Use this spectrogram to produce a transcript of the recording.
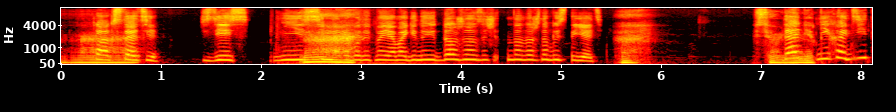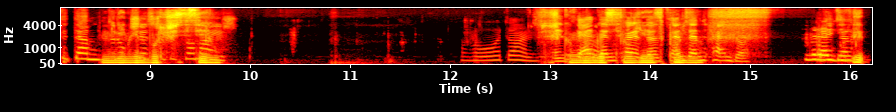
а. Так, кстати, здесь не сильно работает моя магия, но и должна, она должна выстоять. Все, Да нет... не ходи ты там, вдруг сейчас больше сил. сломаешь. Вот он. Слишком And много сил я hand. Вряд ли.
